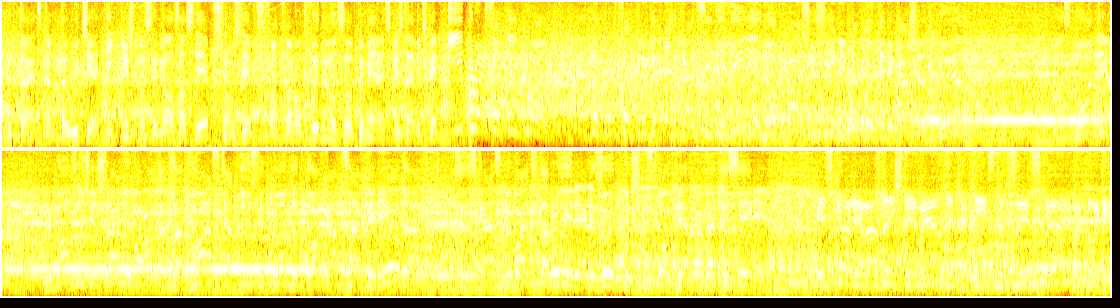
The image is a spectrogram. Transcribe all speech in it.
пытается как-то уйти от Никишина. Сыграл со Слепшим. Слепшев от ворот выдвинулся. Вот поменялись местами теперь. И бросок и гол! Это бросок Григоренко от синей линии, но по ощущениям какой-то рикошет был. Посмотрим. В любом случае шайбу в воротах за 21 секунду до конца периода. ЦСКА сбивает вторую и реализует большинство первой в этой серии. Искали различные варианты хоккеисты ЦСКА. И в итоге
